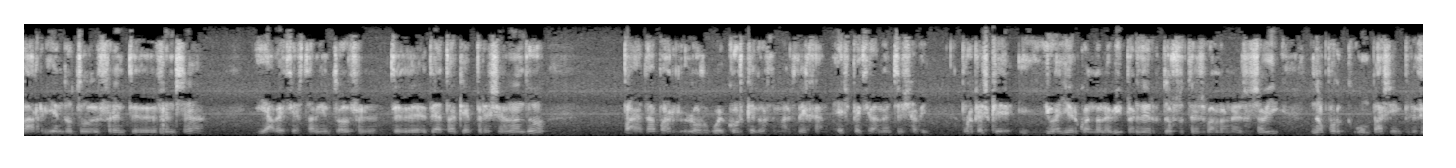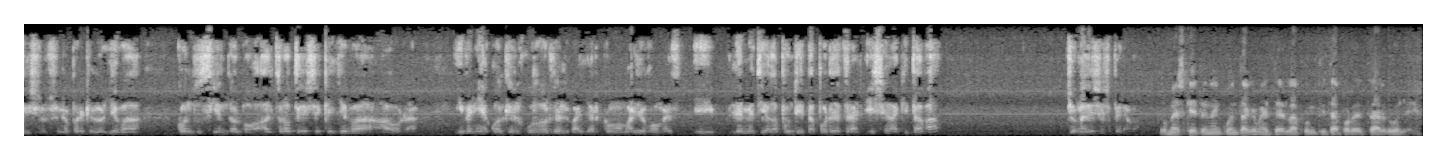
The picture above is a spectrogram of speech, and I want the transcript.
barriendo todo el frente de defensa y a veces también todo el frente de, ataque presionando para tapar los huecos que los demás dejan, especialmente Xavi. Porque es que yo ayer cuando le vi perder dos o tres balones a Xavi, no por un pase impreciso, sino porque lo lleva conduciéndolo al trote ese que lleva ahora. Y venía cualquier jugador del Bayern, como Mario Gómez, y le metía la puntita por detrás y se la quitaba, yo me desesperaba. Hombre, es que ten en cuenta que meter la puntita por detrás duele. ¿eh?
